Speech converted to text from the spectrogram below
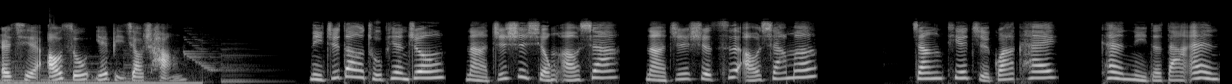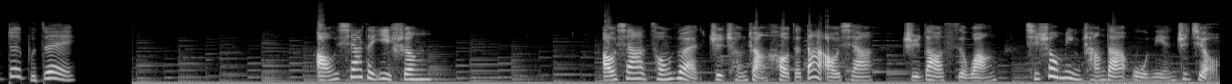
而且螯足也比较长。你知道图片中哪只是雄鳌虾，哪只是雌鳌虾吗？将贴纸刮开，看你的答案对不对？鳌虾的一生，鳌虾从卵至成长后的大鳌虾，直到死亡，其寿命长达五年之久。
